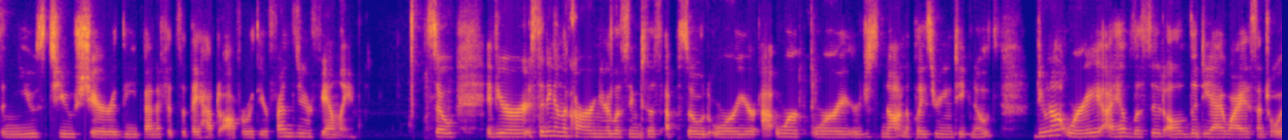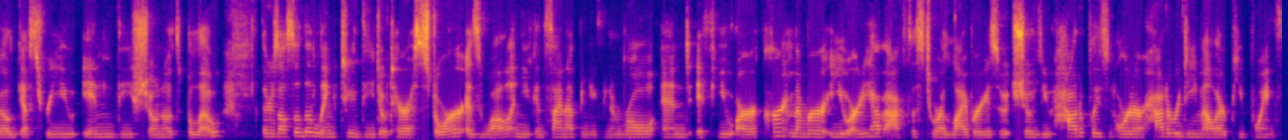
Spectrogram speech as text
and use to share the benefits that they have to offer with your friends and your family. So, if you're sitting in the car and you're listening to this episode, or you're at work, or you're just not in a place where you can take notes, do not worry. I have listed all the DIY essential oil gifts for you in the show notes below. There's also the link to the doTERRA store as well, and you can sign up and you can enroll. And if you are a current member, you already have access to our library. So, it shows you how to place an order, how to redeem LRP points,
